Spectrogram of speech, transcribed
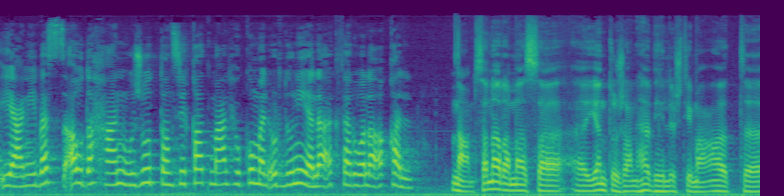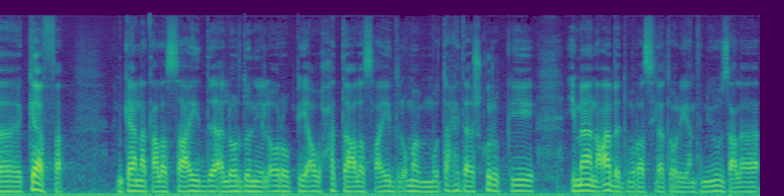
يعني بس أوضح عن وجود تنسيقات مع الحكومة الأردنية لا أكثر ولا أقل. نعم سنرى ما سينتج عن هذه الاجتماعات كافة. إن كانت على الصعيد الأردني الأوروبي أو حتى على صعيد الأمم المتحدة. أشكرك إيمان عابد مراسلة أورينت نيوز على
